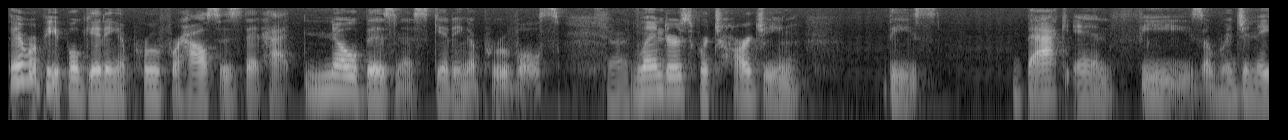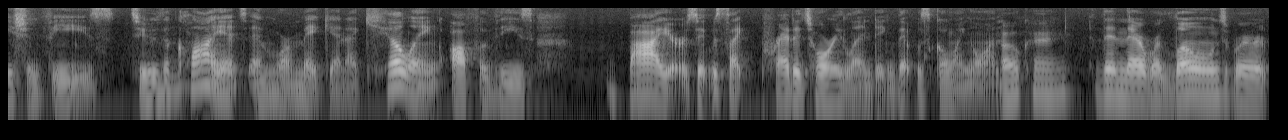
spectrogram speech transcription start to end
there were people getting approved for houses that had no business getting approvals. Gotcha. Lenders were charging these back end fees, origination fees to the mm-hmm. clients, and were making a killing off of these buyers. It was like predatory lending that was going on Okay. then there were loans where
